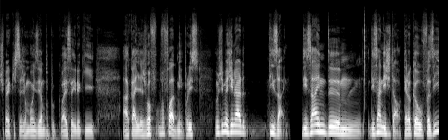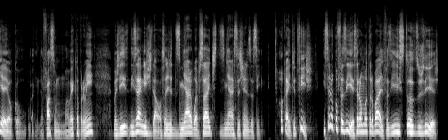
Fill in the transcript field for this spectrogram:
Espero que isto seja um bom exemplo porque vai sair aqui à calhas. Vou, vou falar de mim. Por isso, vamos imaginar design. Design, de, hum, design digital, que era o que eu fazia, é o que eu ainda faço uma beca para mim, mas design digital, ou seja, desenhar websites, desenhar essas cenas assim. Ok, tudo fixe. Isso era o que eu fazia, isso era o meu trabalho, fazia isso todos os dias.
